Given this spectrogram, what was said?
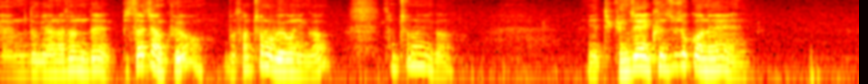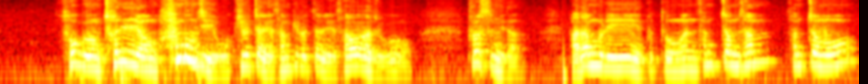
엠독이 하나 샀는데 비싸지 않고요. 뭐 3,500원인가? 3,000원인가? 굉장히 큰 수족관에 소금, 천일염 한 봉지 5kg짜리, 3kg짜리 사와가지고 풀었습니다. 바닷물이 보통 한 3.3, 3.5, 뭐,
